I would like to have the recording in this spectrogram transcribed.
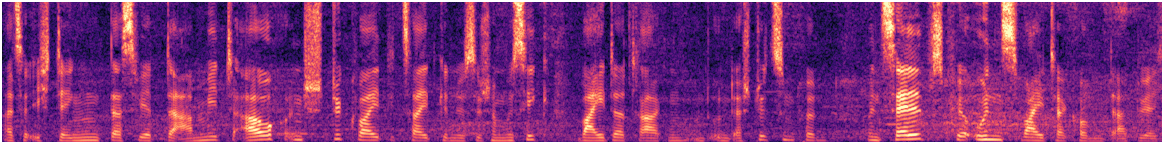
Also ich denke, dass wir damit auch ein Stück weit die zeitgenössische Musik weitertragen und unterstützen können und selbst für uns weiterkommen dadurch.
